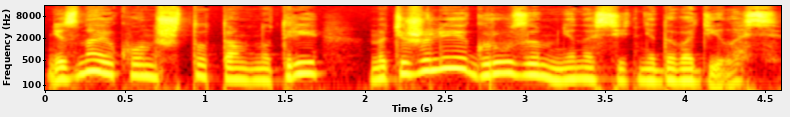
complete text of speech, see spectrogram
Не знаю, кон, что там внутри, но тяжелее груза мне носить не доводилось.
